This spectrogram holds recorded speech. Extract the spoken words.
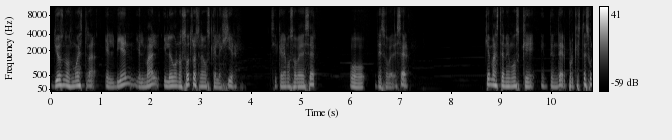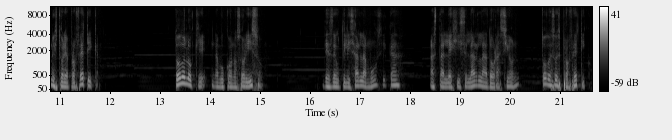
Dios nos muestra el bien y el mal y luego nosotros tenemos que elegir si queremos obedecer o desobedecer. ¿Qué más tenemos que entender? Porque esta es una historia profética. Todo lo que Nabucodonosor hizo, desde utilizar la música hasta legislar la adoración, todo eso es profético.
